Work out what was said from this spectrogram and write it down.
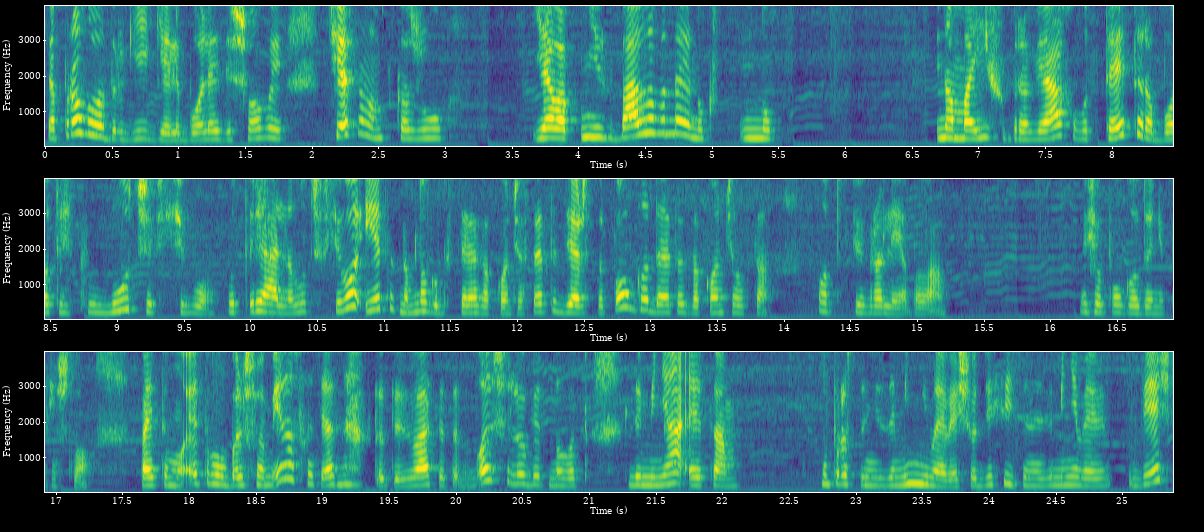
Я пробовала другие гели, более дешевые. Честно вам скажу, я не избалованная, но, но на моих бровях вот это работает лучше всего. Вот реально лучше всего. И этот намного быстрее закончился. Это держится полгода, этот закончился вот в феврале была. Еще полгода не прошло. Поэтому этому большой минус, хотя знаю, кто-то из вас этот больше любит, но вот для меня это ну, просто незаменимая вещь. Вот действительно незаменимая вещь,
